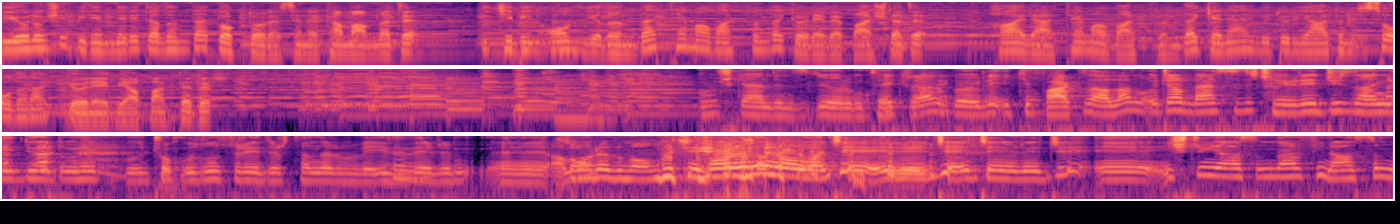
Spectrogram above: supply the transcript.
Biyoloji Bilimleri dalında doktorasını tamamladı. 2010 yılında Tema Vakfı'nda göreve başladı. Hala Tema Vakfı'nda genel müdür yardımcısı olarak görev yapmaktadır. Hoş geldiniz diyorum tekrar. Böyle iki farklı alan. Hocam ben sizi çevreci zannediyordum. Hep çok uzun süredir tanırım ve izlerim. Evet. Ee, ama sonradan olma çevreci. Sonradan olma çevreci. çevreci. Ee, iş dünyasından finansın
